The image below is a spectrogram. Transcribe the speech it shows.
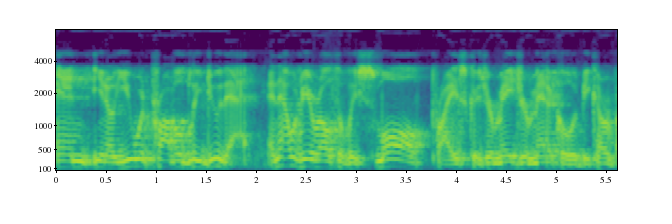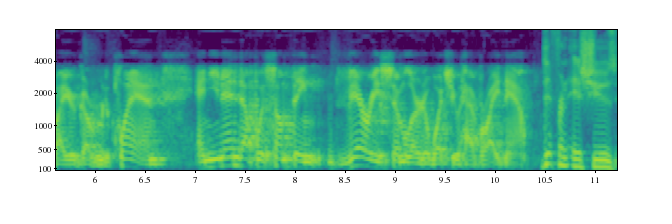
and you know you would probably do that. And that would be a relatively small price because your major medical would be covered by your government plan and you'd end up with something very similar to what you have right now. Different issues.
